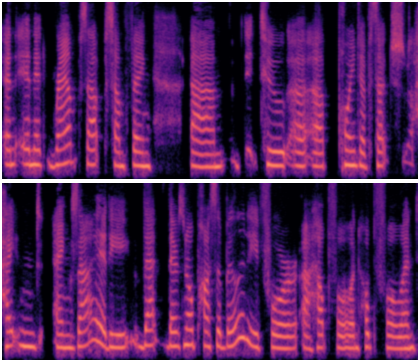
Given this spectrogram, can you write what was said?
and and it ramps up something um, to a, a, point of such heightened anxiety that there's no possibility for a helpful and hopeful and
